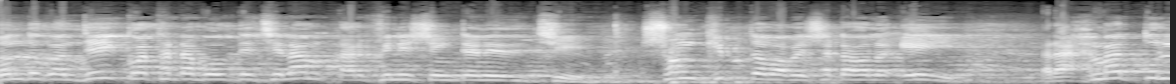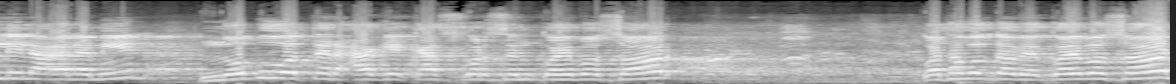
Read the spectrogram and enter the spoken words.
বন্ধুগণ, যেই কথাটা বলতেছিলাম, তার ফিনিশিং টেনে দিচ্ছি। সংক্ষিপ্তভাবে সেটা হলো এই, রাহমাতুল্লিল আলামিন নবুয়তের আগে কাজ করছেন কয় বছর? কথা বলতে হবে, কয় বছর?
